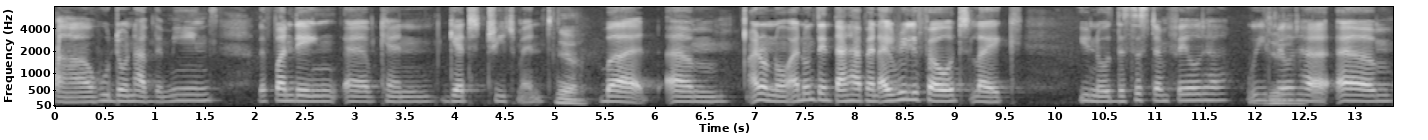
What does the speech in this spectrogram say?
uh, who don't have the means, the funding, uh, can get treatment." Yeah. but um, I don't know. I don't think that happened. I really felt like, you know, the system failed her. We Yeah. failed her. Um,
